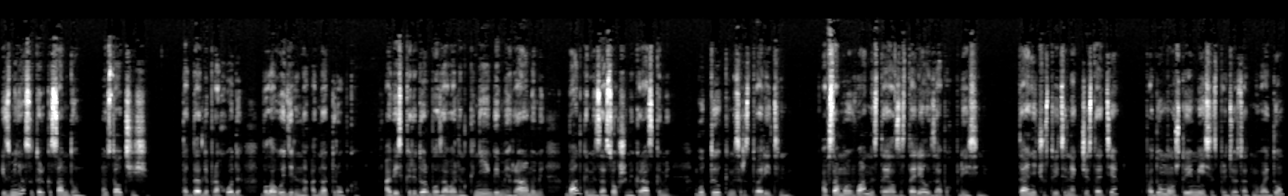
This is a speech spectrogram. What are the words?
Изменился только сам дом, он стал чище. Тогда для прохода была выделена одна тропка, а весь коридор был завален книгами, рамами, банками с засохшими красками, бутылками с растворителями а в самой ванной стоял застарелый запах плесени. Таня, чувствительная к чистоте, подумала, что ей месяц придется отмывать дом,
